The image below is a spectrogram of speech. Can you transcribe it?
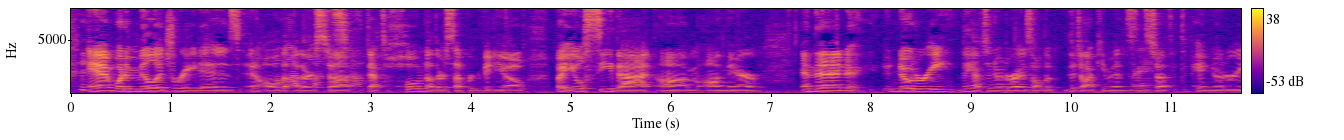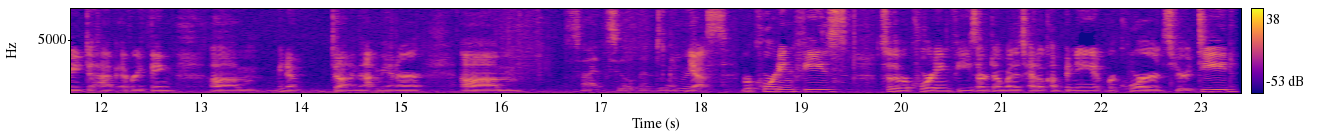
and what a millage rate is and all, All the other stuff. stuff. That's a whole nother separate video, but you'll see that um, on there. And then notary, they have to notarize all the, the documents and stuff. Have to pay a notary to have everything, um, you know, done in that manner. Um, signed, sealed, and delivered. Yes, recording fees. So the recording fees are done by the title company. It records your deed,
